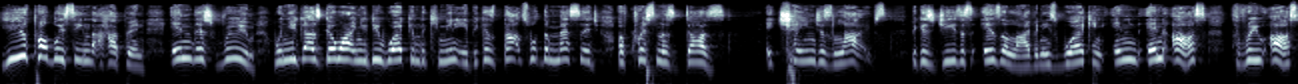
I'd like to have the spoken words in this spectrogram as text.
You've probably seen that happen in this room when you guys go out and you do work in the community because that's what the message of Christmas does. It changes lives because Jesus is alive and he's working in, in us, through us,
